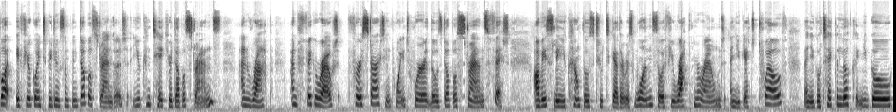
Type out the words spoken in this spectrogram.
but if you're going to be doing something double stranded you can take your double strands and wrap and figure out for a starting point where those double strands fit. Obviously, you count those two together as one. So if you wrap them around and you get 12, then you go take a look and you go,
